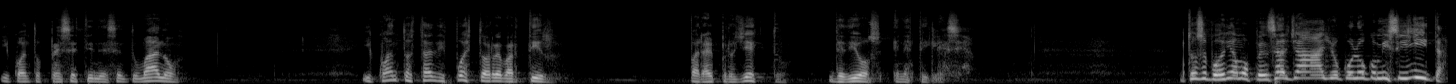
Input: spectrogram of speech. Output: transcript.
y cuántos peces tienes en tu mano? ¿Y cuánto estás dispuesto a repartir para el proyecto de Dios en esta iglesia? Entonces podríamos pensar, ya, yo coloco mi sillita.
